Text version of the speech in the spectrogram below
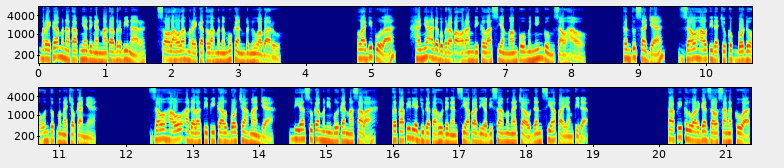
Mereka menatapnya dengan mata berbinar, seolah-olah mereka telah menemukan benua baru. Lagi pula, hanya ada beberapa orang di kelas yang mampu menyinggung Zhao Hao. Tentu saja, Zhao Hao tidak cukup bodoh untuk mengacaukannya. Zhao Hao adalah tipikal bocah manja. Dia suka menimbulkan masalah, tetapi dia juga tahu dengan siapa dia bisa mengacau dan siapa yang tidak. Tapi keluarga Zhao sangat kuat,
